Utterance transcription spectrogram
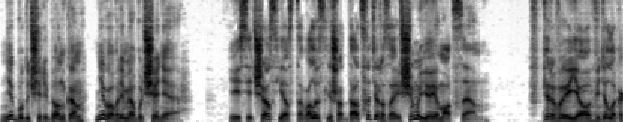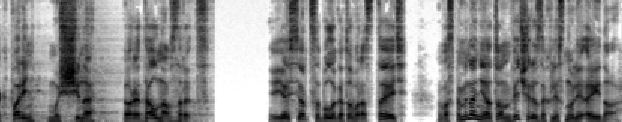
ни будучи ребенком, ни во время обучения. И сейчас ей оставалось лишь отдаться терзающим ее эмоциям. Впервые я увидела, как парень, мужчина, рыдал на взрыд. Её сердце было готово растаять, воспоминания о том вечере захлестнули Эйну.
